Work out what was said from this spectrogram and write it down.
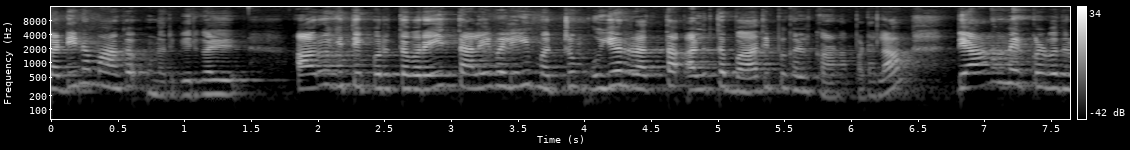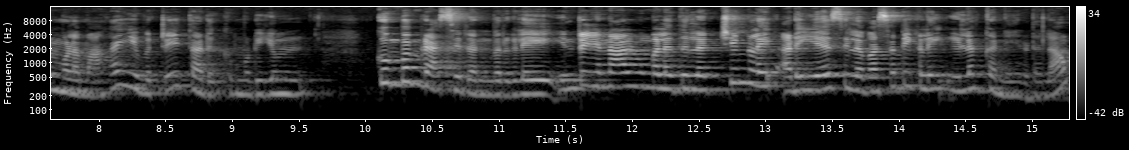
கடினமாக உணர்வீர்கள். ஆரோக்கியத்தை பொறுத்தவரை தலைவலி மற்றும் உயர் இரத்த அழுத்த பாதிப்புகள் காணப்படலாம். தியானம் மேற்கொள்வதன் மூலமாக இவற்றை தடுக்க முடியும். கும்பம் ராசி நண்பர்களே இன்றைய நாள் உங்களது லட்சியங்களை அடைய சில வசதிகளை இழக்க நேரிடலாம்.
